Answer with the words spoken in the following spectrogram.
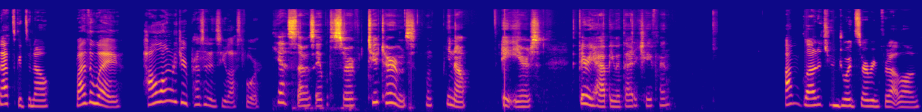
That's good to know. By the way, how long did your presidency last for? Yes, I was able to serve two terms. You know, eight years. Very happy with that achievement. I'm glad that you enjoyed serving for that long.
